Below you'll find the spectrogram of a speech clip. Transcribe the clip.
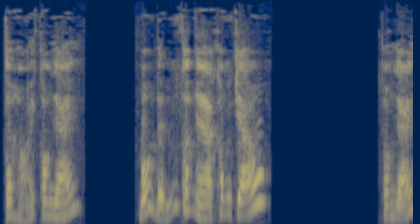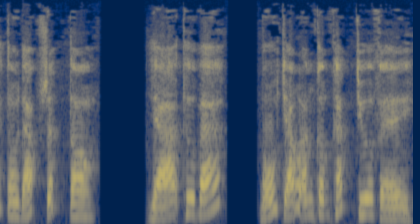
Tôi hỏi con gái, bố đỉnh có nhà không cháu? Con gái tôi đáp rất to. Dạ thưa bác, bố cháu ăn cơm khách chưa về.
